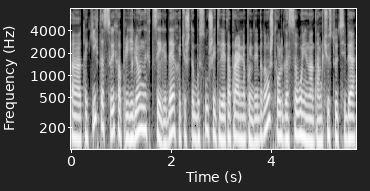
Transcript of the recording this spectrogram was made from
э, каких-то своих определенных целей. Да, я хочу, чтобы слушатели это правильно поняли. Не потому, что Ольга Савонина там чувствует себя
